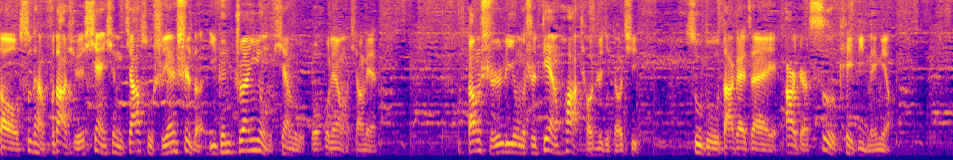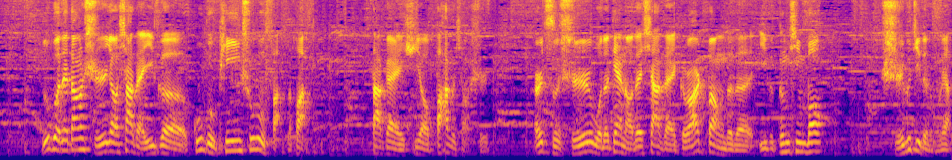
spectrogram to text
到斯坦福大学线性加速实验室的一根专用线路和互联网相连。当时利用的是电话调制解调器，速度大概在二点四 KB 每秒。如果在当时要下载一个 Google 拼音输入法的话，大概需要八个小时。而此时我的电脑在下载 GarageBand 的一个更新包，十个 G 的容量，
